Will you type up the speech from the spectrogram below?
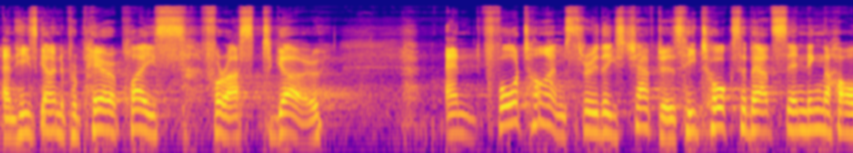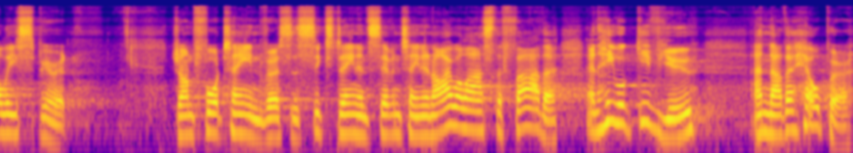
and he's going to prepare a place for us to go. And four times through these chapters, he talks about sending the Holy Spirit. John 14, verses 16 and 17. And I will ask the Father, and he will give you another helper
